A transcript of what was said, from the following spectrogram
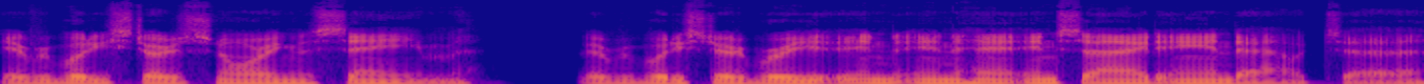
Everybody started snoring the same. Everybody started breathing in, in, inside and out. Uh,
